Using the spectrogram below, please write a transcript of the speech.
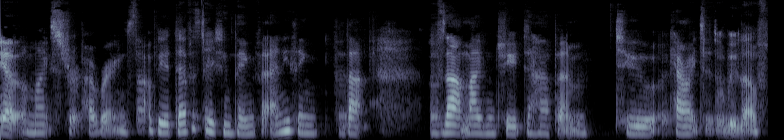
Yeah, that might strip her runes. That would be a devastating thing for anything for that of that magnitude to happen to a character that we love.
